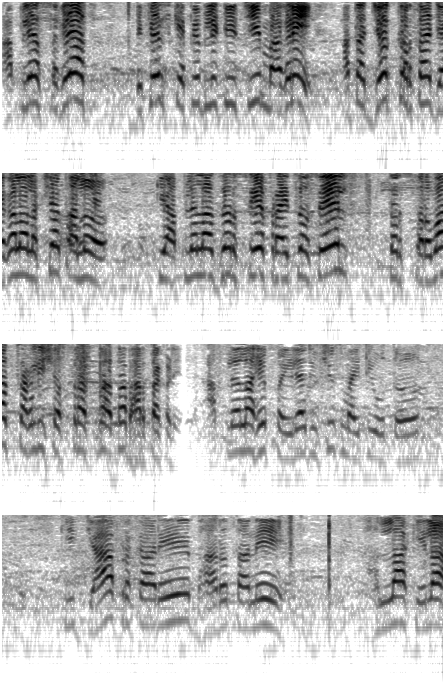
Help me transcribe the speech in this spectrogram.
आपल्या सगळ्याच डिफेन्स कॅपेबिलिटीची मागणी आता जग करताय जगाला लक्षात आलं की आपल्याला जर सेफ राहायचं असेल तर सर्वात चांगली शस्त्रास्त्र आता भारताकडे. आपल्याला हे पहिल्या दिवशीच माहिती होतं की ज्या प्रकारे भारताने हल्ला केला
